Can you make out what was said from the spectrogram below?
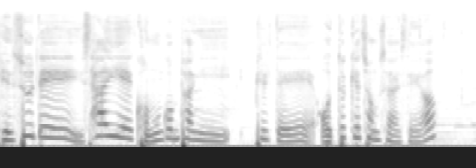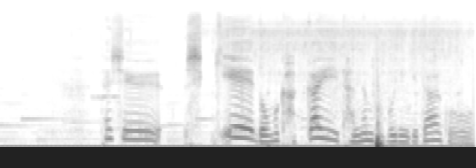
개수대 사이에 검은 곰팡이 필 때 어떻게 청소하세요? 사실 식기에 너무 가까이 닿는 부분이기도 하고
